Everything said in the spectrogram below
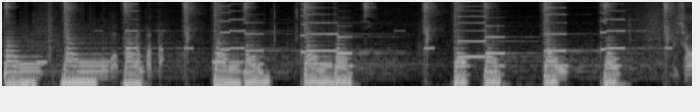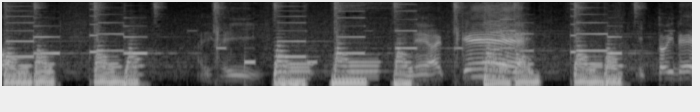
パタパタよいしょはいはいねえあいっといで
